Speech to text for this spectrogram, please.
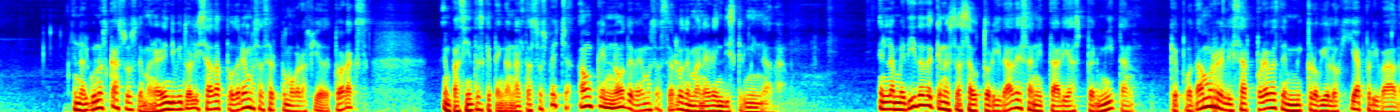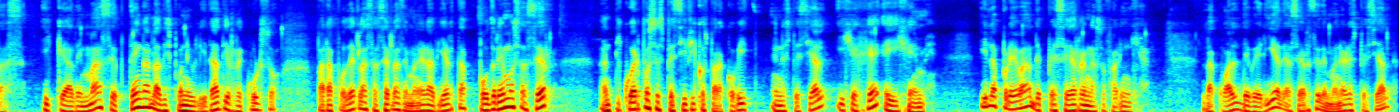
En algunos casos, de manera individualizada, podremos hacer tomografía de tórax en pacientes que tengan alta sospecha, aunque no debemos hacerlo de manera indiscriminada. En la medida de que nuestras autoridades sanitarias permitan que podamos realizar pruebas de microbiología privadas y que además se obtengan la disponibilidad y el recurso para poderlas hacerlas de manera abierta, podremos hacer anticuerpos específicos para COVID, en especial IgG e IgM, y la prueba de PCR nasofaringia, la cual debería de hacerse de manera especial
